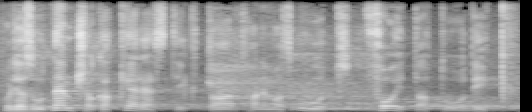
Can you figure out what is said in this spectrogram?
Hogy az út nem csak a keresztig tart, hanem az út folytatódik.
